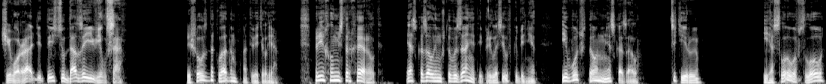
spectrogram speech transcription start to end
«Чего ради ты сюда заявился?» «Пришел с докладом», — ответил я. «Приехал мистер Хэролд. Я сказал ему, что вы заняты, и пригласил в кабинет. И вот что он мне сказал. Цитирую. И я слово в слово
